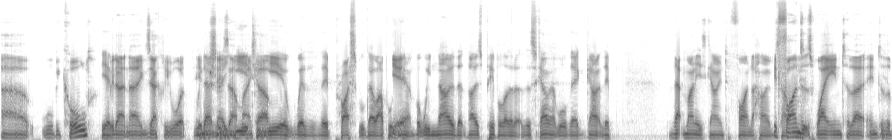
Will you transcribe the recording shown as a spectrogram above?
uh, will be called. Yeah. We don't know exactly what we don't know year to up. year whether their price will go up or Yeah. down, but we know that those people that are the scaling up, well, they're going, they're, that money is going to find a home. It somewhere. finds its way into the into the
